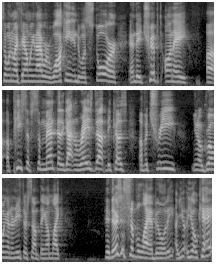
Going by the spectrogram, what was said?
someone in my family and I were walking into a store and they tripped on a uh, a piece of cement that had gotten raised up because of a tree, you know, growing underneath or something. I'm like, hey, there's a civil liability. Are you, are you okay?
